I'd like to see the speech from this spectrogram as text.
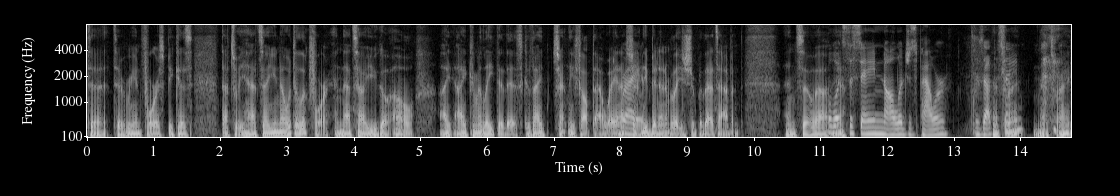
to to reinforce because that's what that's how you know what to look for and that's how you go oh I, I can relate to this because I certainly felt that way and I've certainly been in a relationship where that's happened and so uh, Well, what's yeah. the saying? Knowledge is power. Is that the That's saying? right. That's right.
